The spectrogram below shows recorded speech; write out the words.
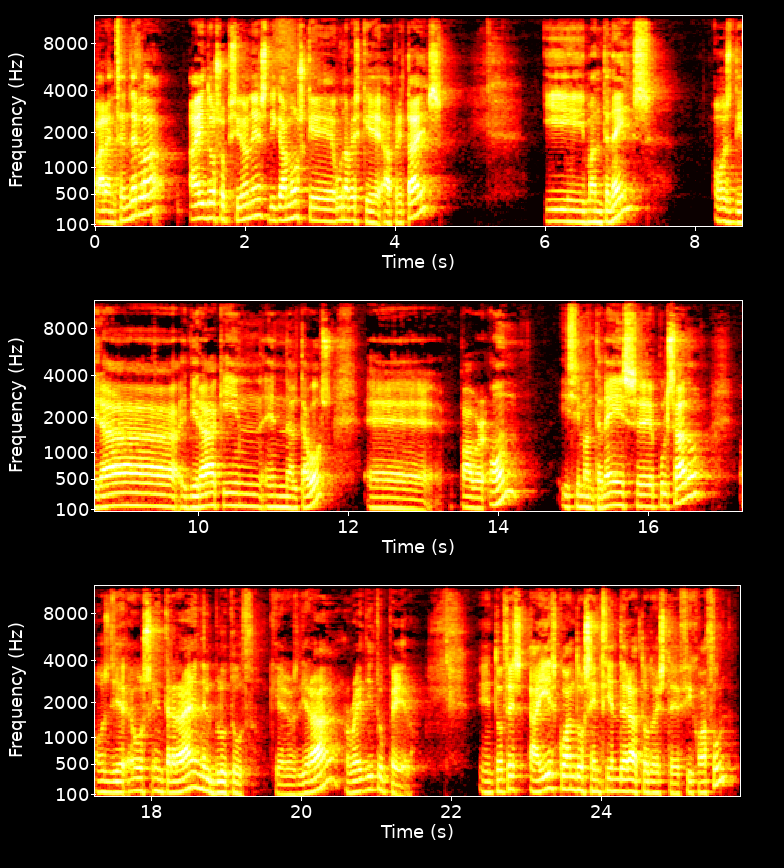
Para encenderla hay dos opciones, digamos que una vez que apretáis y mantenéis, os dirá, dirá aquí en, altavoz eh, Power On y si mantenéis eh, pulsado os, entrará en el Bluetooth, que os dirá Ready to Pair. Entonces ahí es cuando se encenderá todo este fijo azul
